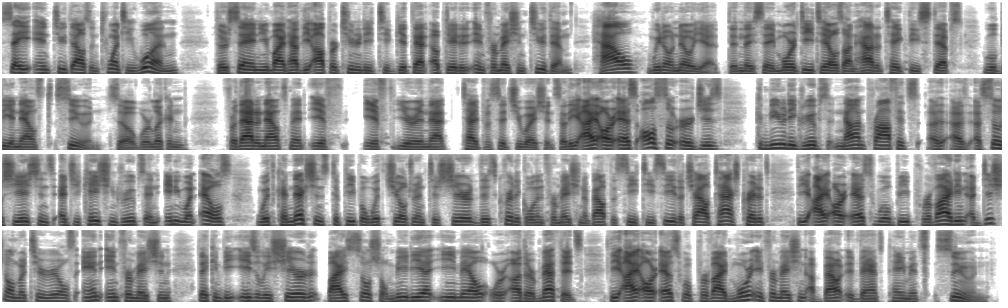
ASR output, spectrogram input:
say in 2021, they're saying you might have the opportunity to get that updated information to them. How? We don't know yet. Then they say more details on how to take these steps will be announced soon. So we're looking for that announcement if if you're in that type of situation. So the IRS also urges community groups, nonprofits, uh, associations, education groups, and anyone else with connections to people with children to share this critical information about the CTC, the child tax credit. The IRS will be providing additional materials and information that can be easily shared by social media, email, or other methods. The IRS will provide more information about advance payments soon.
